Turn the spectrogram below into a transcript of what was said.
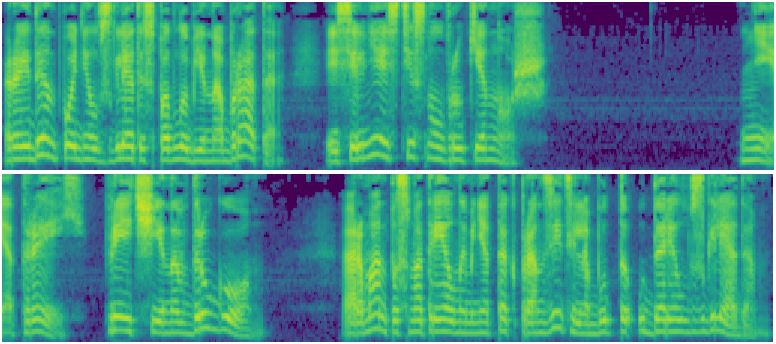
Рейден поднял взгляд из-под лобья на брата и сильнее стиснул в руке нож. «Нет, Рей, причина в другом». Арман посмотрел на меня так пронзительно, будто ударил взглядом.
